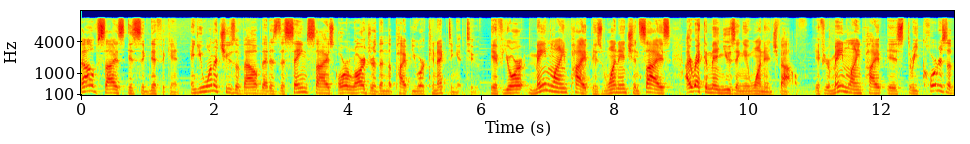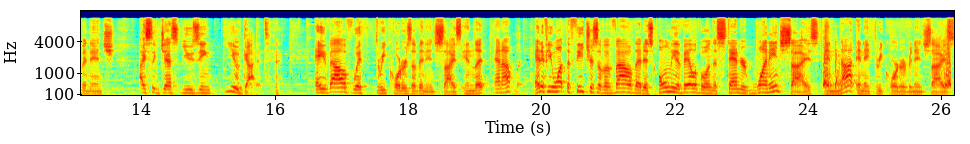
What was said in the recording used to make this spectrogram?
Valve size is significant, and you want to choose a valve that is the same size or larger than the pipe you are connecting it to. If your mainline pipe is 1 inch in size, I recommend using a 1 inch valve. If your mainline pipe is 3 quarters of an inch, I suggest using, you got it, a valve with 3 quarters of an inch size inlet and outlet. And if you want the features of a valve that is only available in the standard 1 inch size and not in a 3 quarter of an inch size,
